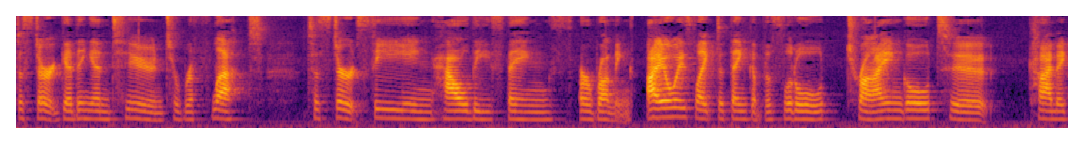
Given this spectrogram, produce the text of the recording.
to start getting in tune, to reflect, to start seeing how these things are running. I always like to think of this little triangle to kind of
